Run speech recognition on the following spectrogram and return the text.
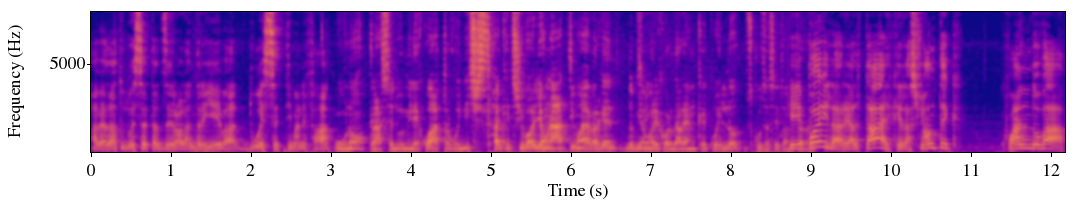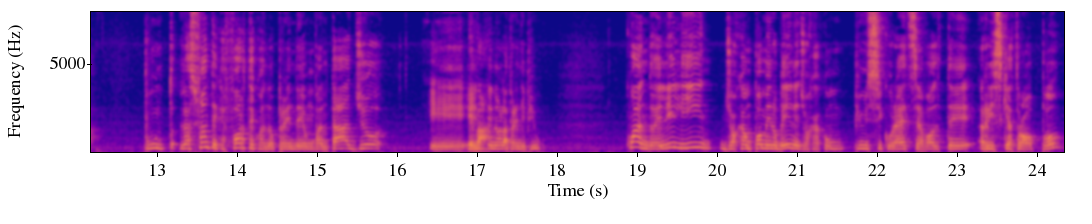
aveva dato 2-7-0 all'Andreieva due settimane fa. Uno, classe 2004, quindi ci sta che ci voglia un attimo, eh, perché dobbiamo ricordare anche quello. Scusa se ti ho E poi la realtà è che la Swiatek quando va punto, la Swiatek è forte quando prende un vantaggio e, E e non la prendi più. Quando è lì lì gioca un po' meno bene, gioca con più insicurezze, a volte rischia troppo,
